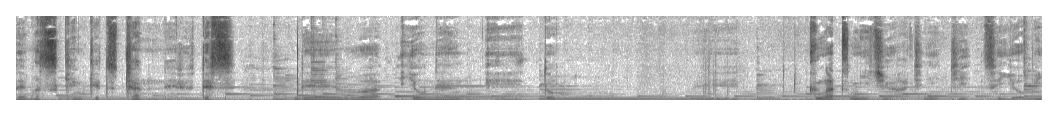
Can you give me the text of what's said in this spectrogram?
ざいます。献血チャンネルです。令和4年えっ、と、えー、9月28日水曜日、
